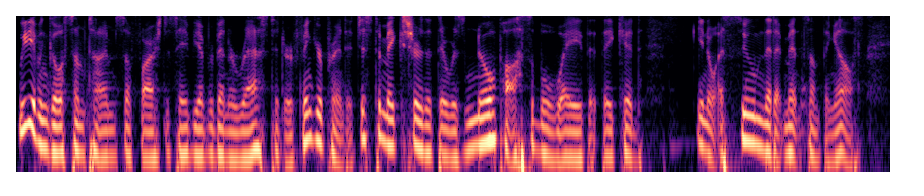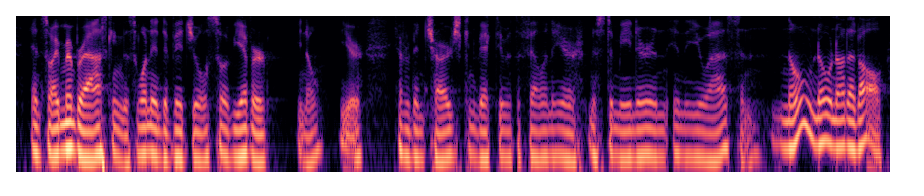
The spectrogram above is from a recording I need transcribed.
We'd even go sometimes so far as to say have you ever been arrested or fingerprinted? just to make sure that there was no possible way that they could you know assume that it meant something else and so i remember asking this one individual so have you ever you know, you're ever been charged, convicted with a felony or misdemeanor in, in the U.S. And no, no, not at all.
